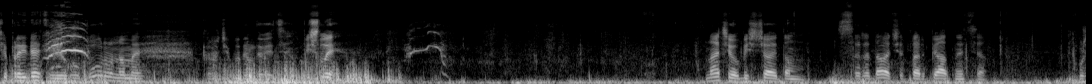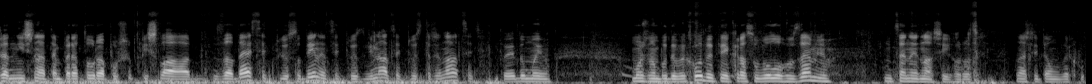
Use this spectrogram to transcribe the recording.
Чи прийдеться його боронами. Коротше, будемо дивитися. Пішли. Наче обіцяють там середа, четвер, п'ятниця. Уже нічна температура пішла за 10, плюс 11, плюс 12, плюс 13. То я думаю, можна буде виходити якраз у вологу землю. Ну це не наш город, наш там вверху.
